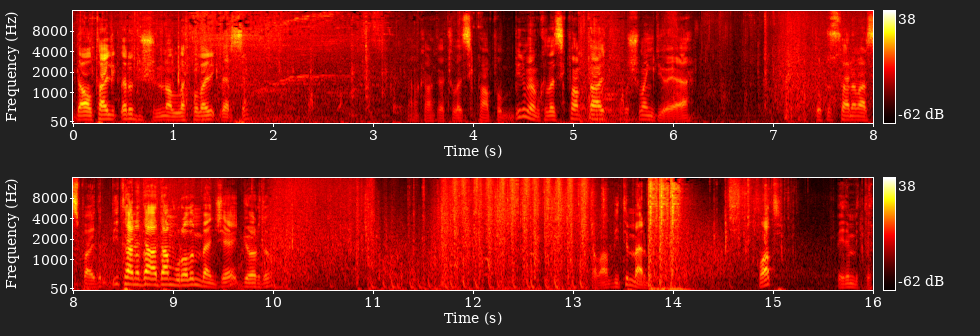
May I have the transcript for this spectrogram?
Bir de 6 aylıkları düşünün Allah kolaylık versin. Ya kanka klasik pump. Bilmiyorum klasik pump daha hoşuma gidiyor ya. 9 tane var spider. Bir tane daha adam vuralım bence. Gördüm. Tamam bitti mi mermi? What? Benim bitti.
